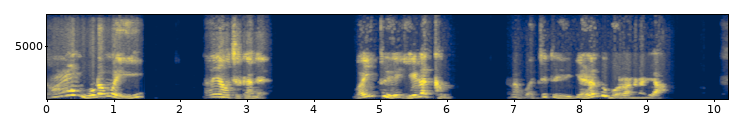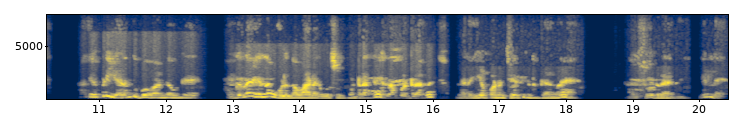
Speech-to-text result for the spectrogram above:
தாம் உடமை நிறையா வச்சிருக்காங்க. வைத்து இழக்கும். ஆனா வச்சுட்டு இழந்து போறாங்க நிறையா. அது எப்படி இழந்து போவாங்க அவங்க? அவங்கதான் எல்லாம் ஒழுங்கா வாடகை வசூல் பண்றாங்க எல்லாம் பண்றாங்க. நிறைய பணம் சேர்த்துக்கிட்டு இருக்காங்களே. அது சொல்றாரு. இல்ல.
